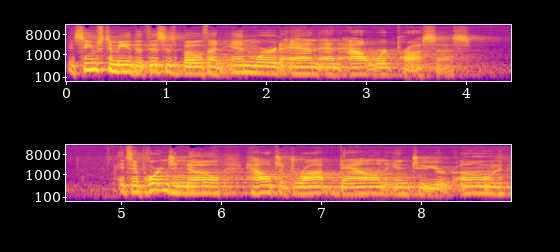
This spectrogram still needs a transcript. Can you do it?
It seems to me that this is both an inward and an outward process. It's important to know how to drop down into your own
